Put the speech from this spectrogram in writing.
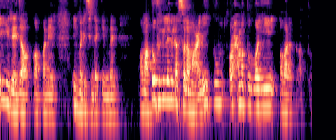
এই রেজা কোম্পানির এই মেডিসিনটা কিনবেন। ওমা তৌফিক আসসালামু আলাইকুম রহমতুল্লাহি আবরাকাত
